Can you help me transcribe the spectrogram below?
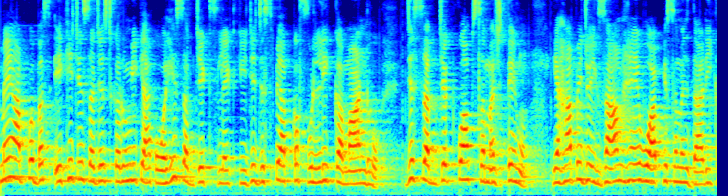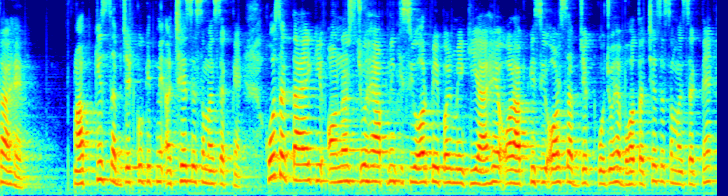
मैं आपको बस एक ही चीज़ सजेस्ट करूँगी कि आप वही सब्जेक्ट सिलेक्ट कीजिए जिस पर आपका फुल्ली कमांड हो, जिस सब्जेक्ट को आप समझते हों। यहाँ पे जो एग्ज़ाम है, वो आपकी समझदारी का है। आप किस सब्जेक्ट को कितने अच्छे से समझ सकते हैं? हो सकता है कि ऑनर्स जो है आपने किसी और पेपर में किया है और आप किसी और सब्जेक्ट को जो है बहुत अच्छे से समझ सकते हैं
